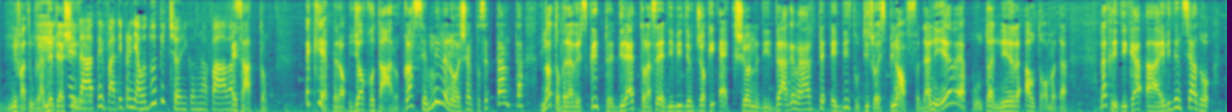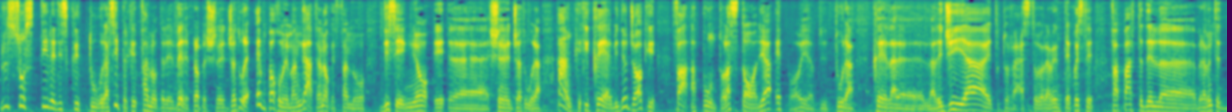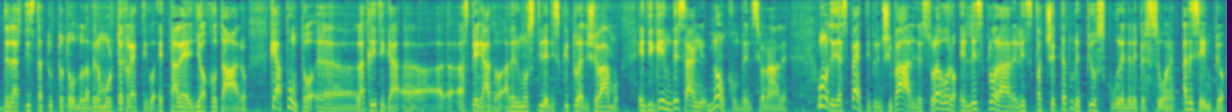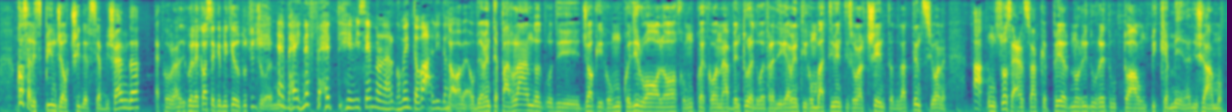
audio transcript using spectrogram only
mi fate un grande piacere. Esatto infatti prendiamo due piccioni con una fava. Esatto e chi è però Yoko Taro, classe 1970, noto per aver scritto e diretto la serie di videogiochi action di Dragonheart e di tutti i suoi spin-off, da Nier e appunto a Nier Automata. La critica ha evidenziato il suo stile di scrittura, sì perché fanno delle vere e proprie sceneggiature, è un po' come mangaka no? che fanno disegno e eh, sceneggiatura. Anche chi crea i videogiochi fa appunto la storia e poi addirittura crea la, la regia e tutto il resto, veramente questo fa parte del, dell'artista tutto tondo, davvero molto eclettico e tale Yoko Taro, che appunto eh, la critica eh, ha spiegato avere uno stile di scrittura, dicevamo, e di game design non convenzionale. Uno degli aspetti principali del suo lavoro è l'esplorare le sfaccettature più oscure delle persone. Ad esempio, cosa le spinge a uccidersi a vicenda? Ecco, una di quelle cose che mi chiedo tutti i giorni. Eh beh, in effetti mi sembra un argomento valido. No, vabbè, ovviamente parlando di giochi comunque di ruolo, comunque con avventure dove praticamente i combattimenti sono al centro dell'attenzione, ha un suo senso anche per non ridurre tutto a un picche e mena, diciamo.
